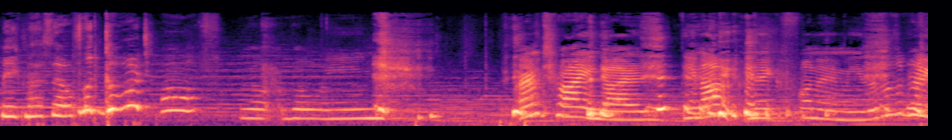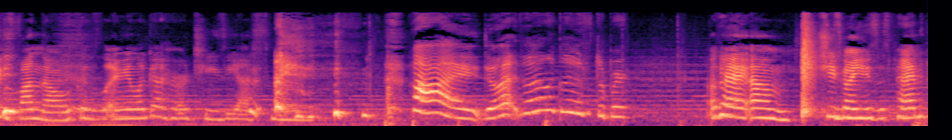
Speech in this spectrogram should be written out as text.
Make myself look gorgeous. The, the. I'm trying, guys. Do not make fun of me. This is pretty fun though, because I mean, look at her cheesy ass smile. Do I, do I look like a stripper? Okay, um, she's gonna use this pen.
